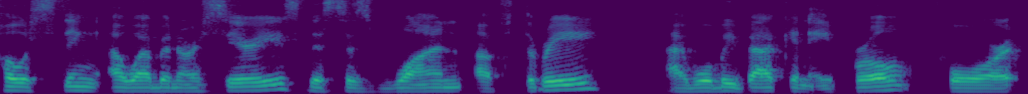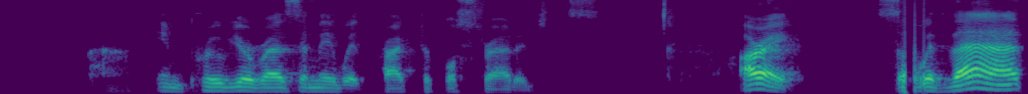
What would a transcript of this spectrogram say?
hosting a webinar series. This is one of three. I will be back in April for Improve Your Resume with Practical Strategies. All right. So with that,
